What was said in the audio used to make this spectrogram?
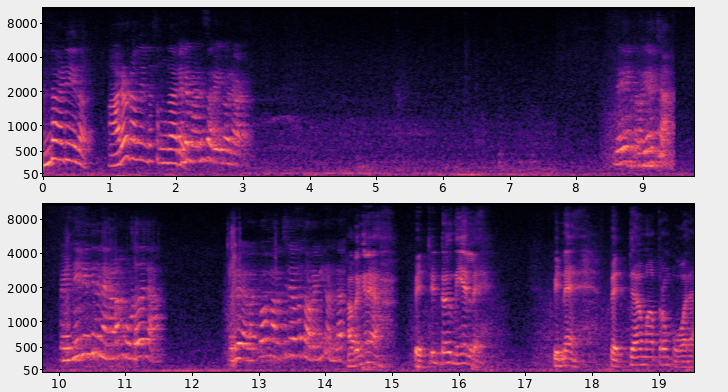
എന്താടി ഇത്? ആരോടാ നിന്റെ ശൃംഗാരം? മനസ്സറിയുന്ന ഒരാൾ പെണ്ണിന് ഇത്തിരി ഞങ്ങളും കൂടുതലാ. ഒരു ഇളക്കവും മറിച്ചിലൊക്കെ തുടങ്ങിയിട്ടുണ്ട്. അതെങ്ങനെയാ? പെറ്റിട്ട് നീയല്ലേ? പിന്നെ പെറ്റാ മാത്രം പോരാ.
